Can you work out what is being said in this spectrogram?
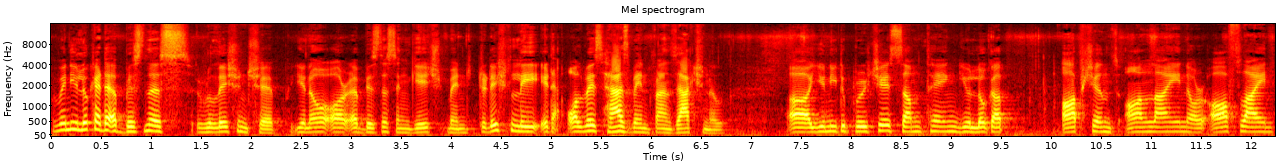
when you look at a business relationship, you know, or a business engagement, traditionally it always has been transactional. Uh, you need to purchase something, you look up options online or offline,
